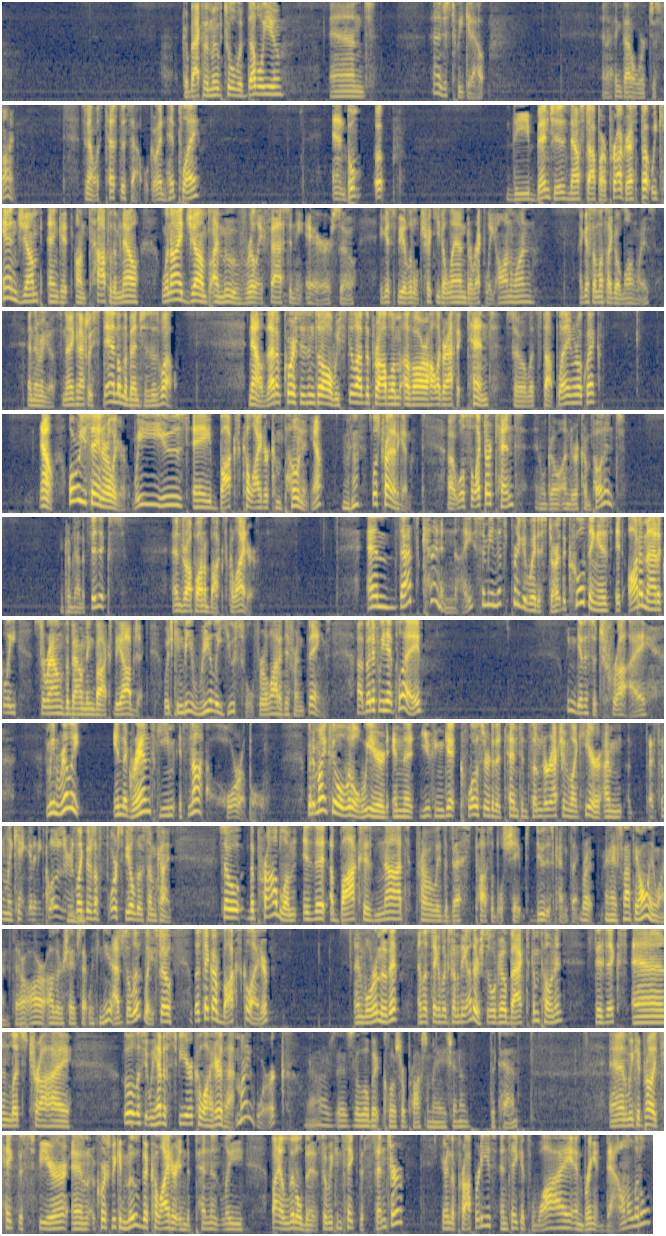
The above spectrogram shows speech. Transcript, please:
Go back to the move tool with W and and just tweak it out. And I think that'll work just fine. So now let's test this out. We'll go ahead and hit play. And boom, up. The benches now stop our progress, but we can jump and get on top of them. Now, when I jump, I move really fast in the air, so it gets to be a little tricky to land directly on one. I guess unless I go long ways. And there we go. So now you can actually stand on the benches as well. Now, that of course isn't all. We still have the problem of our holographic tent, so let's stop playing real quick. Now, what were you saying earlier? We used a box collider component, yeah? Mm-hmm. So let's try that again. Uh, we'll select our tent, and we'll go under Component, and come down to Physics, and drop on a box collider. And that's kind of nice. I mean, that's a pretty good way to start. The cool thing is, it automatically surrounds the bounding box of the object, which can be really useful for a lot of different things. Uh, but if we hit play, we can give this a try. I mean, really, in the grand scheme, it's not horrible. But it might feel a little weird in that you can get closer to the tent in some directions. Like here, I'm I suddenly can't get any closer. It's like there's a force field of some kind. So the problem is that a box is not probably the best possible shape to do this kind of thing. Right. And it's not the only one. There are other shapes that we can use. Absolutely. So let's take our box collider and we'll remove it and let's take a look at some of the others. So we'll go back to component, physics, and let's try. Oh, let's see. We have a sphere collider. That might work. Uh, there's a little bit closer approximation of the tent. And we could probably take the sphere, and of course, we can move the collider independently by a little bit. So we can take the center here in the properties and take its Y and bring it down a little.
